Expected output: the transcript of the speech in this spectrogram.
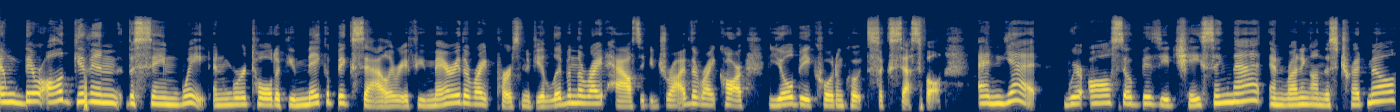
And they're all given the same weight. And we're told if you make a big salary, if you marry the right person, if you live in the right house, if you drive the right car, you'll be quote unquote successful. And yet we're all so busy chasing that and running on this treadmill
